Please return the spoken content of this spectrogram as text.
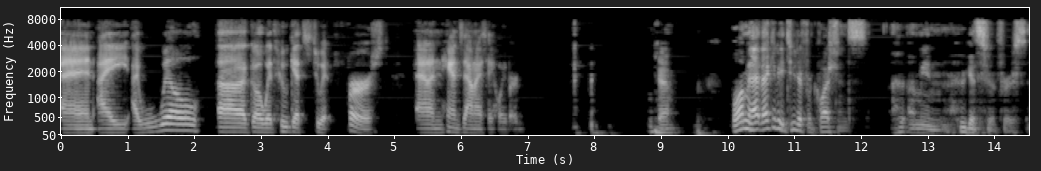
And I I will uh, go with who gets to it first, and hands down, I say Hoiberg. Okay. Well, I mean that, that could be two different questions. I mean, who gets to it first?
